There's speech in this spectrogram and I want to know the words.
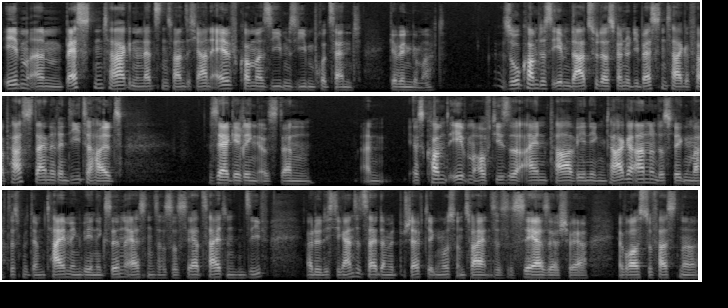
eben am besten Tag in den letzten 20 Jahren 11,77% Gewinn gemacht. So kommt es eben dazu, dass wenn du die besten Tage verpasst, deine Rendite halt sehr gering ist. Dann an, es kommt eben auf diese ein paar wenigen Tage an und deswegen macht es mit dem Timing wenig Sinn. Erstens ist es sehr zeitintensiv, weil du dich die ganze Zeit damit beschäftigen musst und zweitens ist es sehr, sehr schwer. Da brauchst du fast eine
